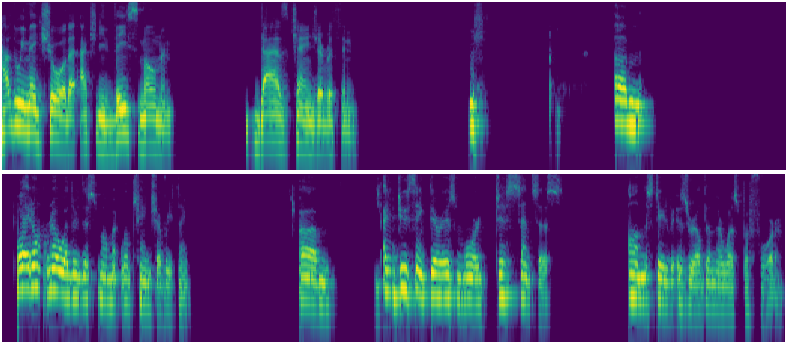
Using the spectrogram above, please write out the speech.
how do we make sure that actually this moment does change everything um, well, I don't know whether this moment will change everything. Um, I do think there is more dissensus on the state of Israel than there was before.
